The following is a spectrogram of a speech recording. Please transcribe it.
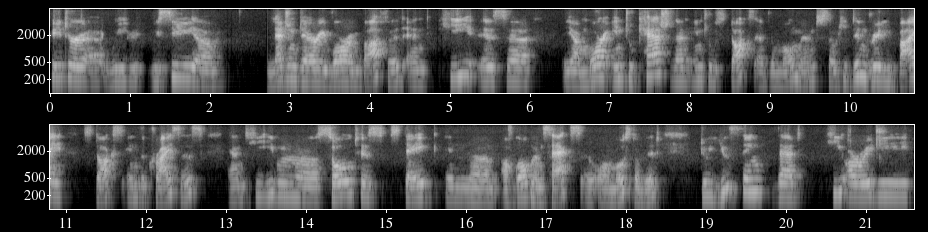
Peter, uh, we we see um, legendary Warren Buffett, and he is uh, yeah more into cash than into stocks at the moment. So he didn't really buy stocks in the crisis, and he even uh, sold his stake in um, of Goldman Sachs uh, or most of it. Do you think that he already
